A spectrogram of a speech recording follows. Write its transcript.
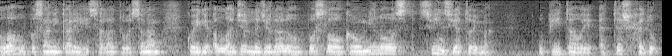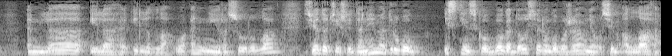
Allahu poslanik alihi salatu wasalam, kojeg je Allah dželle dželaluhu poslao kao milost svim svjetovima, upitao je, a tešhedu, en la ilaha illallah wa anni rasulullah? Svjedočiš li da nema drugog istinskog Boga dostojnog obožavanja osim Allaha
